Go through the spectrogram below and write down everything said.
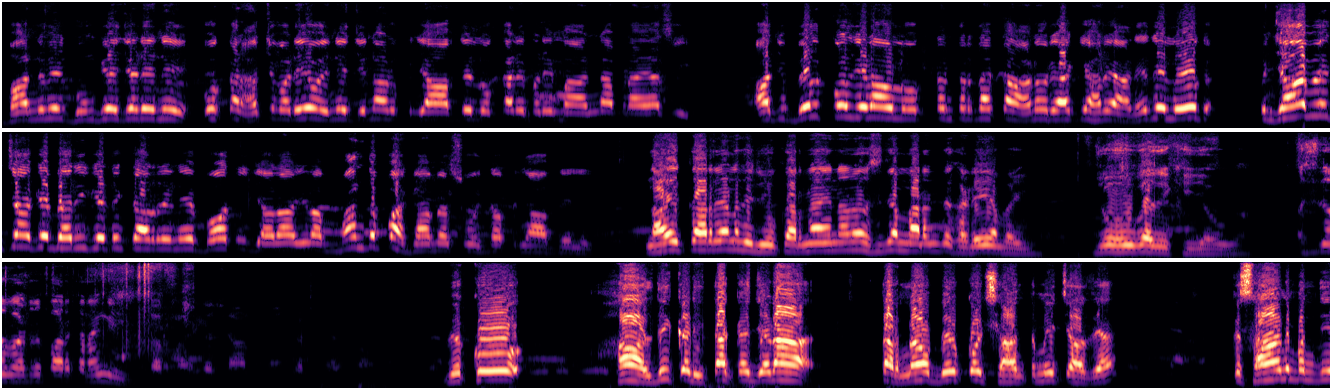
92 ਗੁੰਗੇ ਜਿਹੜੇ ਨੇ, ਉਹ ਘਰਾਂ 'ਚ ਵੜੇ ਹੋਏ ਨੇ, ਜਿਨ੍ਹਾਂ ਨੂੰ ਪੰਜਾਬ ਦੇ ਲੋਕਾਂ ਨੇ ਬੜੇ ਮਾਣ ਨਾਲ ਬਣਾਇਆ ਸੀ। ਅੱਜ ਬਿਲਕੁਲ ਜਿਹੜਾ ਉਹ ਲੋਕਤੰਤਰ ਦਾ ਘਾਣ ਹੋ ਰਿਹਾ ਕਿ ਹਰਿਆਣੇ ਦੇ ਲੋਕ ਪੰਜਾਬ ਵਿੱਚ ਆ ਕੇ ਬੈਰੀਗੇਟਿੰਗ ਕਰ ਰਹੇ ਨੇ, ਬਹੁਤ ਹੀ ਜ਼ਿਆਦਾ ਜਿਹੜਾ ਮੰਦ ਭਾਗਾ ਮੈਂ ਸੋਚਦਾ ਪੰਜਾਬ ਦੇ ਲਈ। ਨਾਲੇ ਕਰ ਲੈਣ ਦੇ ਜੋ ਕਰਨਾ ਇਹਨਾਂ ਨੂੰ, ਅਸੀਂ ਤਾਂ ਮਰਨ ਤੇ ਖੜੇ ਆ ਬਾਈ। ਜੋ ਹੋਊਗਾ, ਦੇਖੀ ਜਾਊਗਾ। ਅਸੀਂ ਤਾਂ ਬਾਰਡਰ ਪਾਰ ਕਰਾਂਗੇ ਜੀ। ਵੇਖੋ ਹਾਲ ਦੀ ਘੜੀ ਤੱਕ ਜਿਹੜਾ ਧਰਨਾ ਉਹ ਬਿਲਕੁਲ ਸ਼ਾਂਤਮਈ ਚੱਲ ਰਿਹਾ। ਕਿਸਾਨ ਬੰਦੇ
